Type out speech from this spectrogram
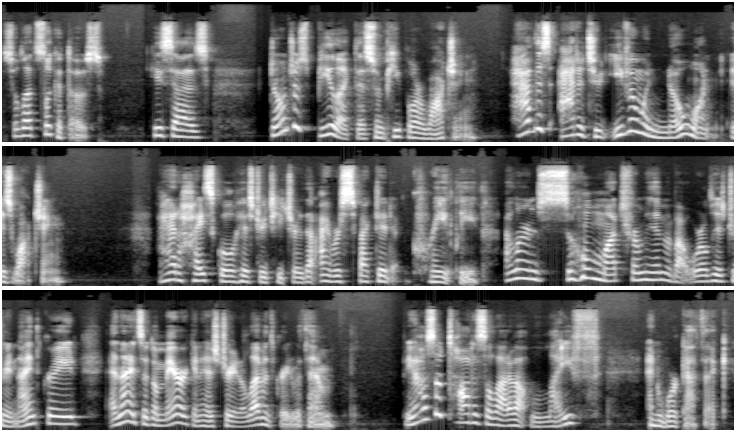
So let's look at those. He says, don't just be like this when people are watching. Have this attitude even when no one is watching. I had a high school history teacher that I respected greatly. I learned so much from him about world history in ninth grade, and then I took American history in 11th grade with him. But he also taught us a lot about life and work ethic.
